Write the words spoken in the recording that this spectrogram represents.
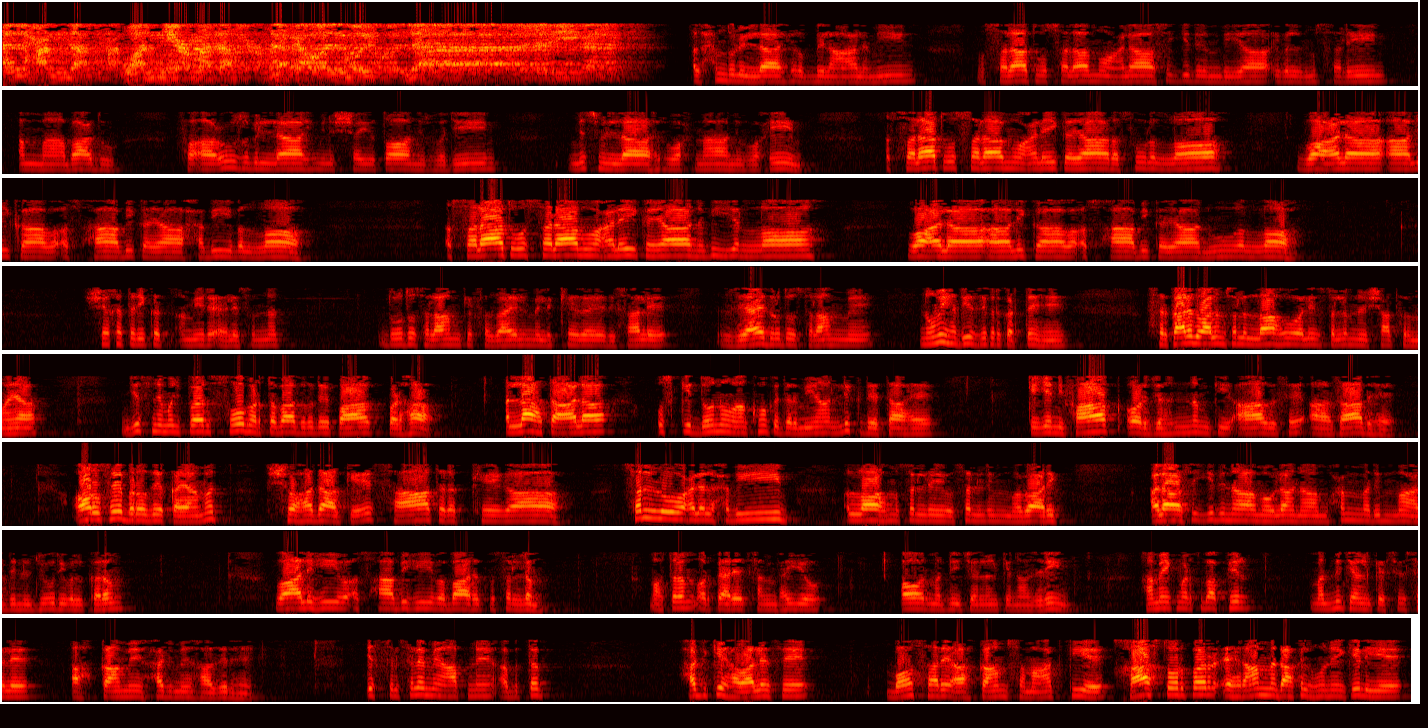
الحمد والنعمة، لك والملك، لا شريك لك الحمد لله رب العالمين، والصلاة والسلام على سيد الانبياء والمرسلين. اما بعد فاعوذ بالله من الشيطان الرجيم. بسم الله الرحمن الرحيم. الصلاة والسلام عليك يا رسول الله وعلى آلك وأصحابك يا حبيب الله. الصلاة والسلام عليك يا نبي الله. وعلى آلك وأصحابك يا نور الله. شیخ طریقت امیر اہل سنت درود و سلام کے فضائل میں لکھے گئے رسالے زیاد درود و سلام میں نومی حدیث ذکر کرتے ہیں۔ سرکار دو عالم صلی اللہ علیہ وسلم نے ارشاد فرمایا، جس نے مجھ پر سو مرتبہ درود پاک پڑھا، اللہ تعالی اس کی دونوں آنکھوں کے درمیان لکھ دیتا ہے کہ یہ نفاق اور جہنم کی آگ سے آزاد ہے اور اسے بروز قیامت شہدا کے ساتھ رکھے گا۔ صلو علی الحبیب اللہ وسلم مبارک علی سیدنا مولانا محمد معدن الجود والکرم والہ و اصحابہ وبارک وسلم. محترم اور پیارے اسلامی بھائیوں اور مدنی چینل کے ناظرین، ہم ایک مرتبہ پھر مدنی چینل کے سلسلے احکام حج میں حاضر ہیں۔ اس سلسلے میں آپ نے اب تک حج کے حوالے سے بہت سارے احکام سماعت کیے، خاص طور پر احرام میں داخل ہونے کے لیے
